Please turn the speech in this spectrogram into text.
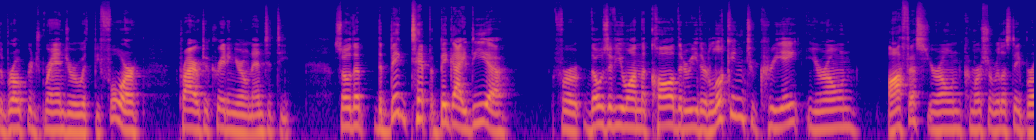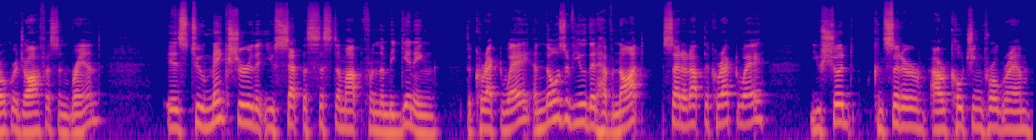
the brokerage brand you were with before prior to creating your own entity. So the the big tip, big idea for those of you on the call that are either looking to create your own office, your own commercial real estate brokerage office and brand is to make sure that you set the system up from the beginning the correct way. And those of you that have not set it up the correct way, you should consider our coaching program.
